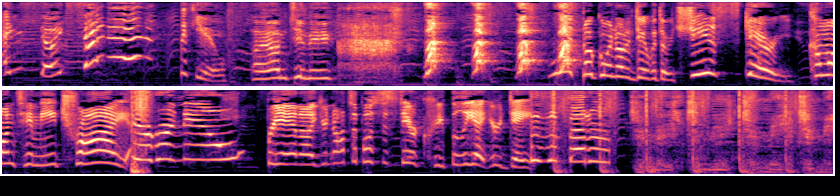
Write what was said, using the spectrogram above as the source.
I'm so excited with you. Hi, I'm Timmy. What? What? What? What? Not going on a date with her. She's scary. Come on, Timmy, try. Scared right now. Brianna, you're not supposed to stare creepily at your date. Is it better? Timmy, Timmy, Timmy, Timmy.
